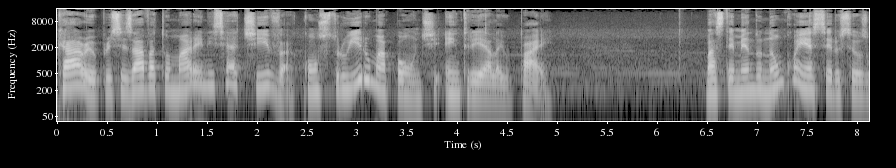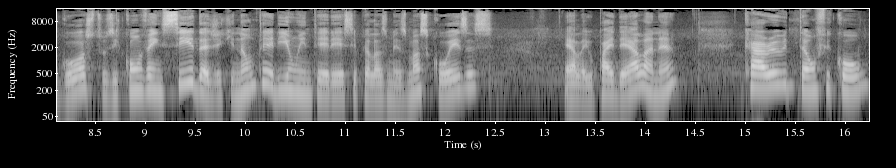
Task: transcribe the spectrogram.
Carol precisava tomar a iniciativa, construir uma ponte entre ela e o pai. Mas temendo não conhecer os seus gostos e convencida de que não teriam interesse pelas mesmas coisas, ela e o pai dela, né? Carol então ficou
